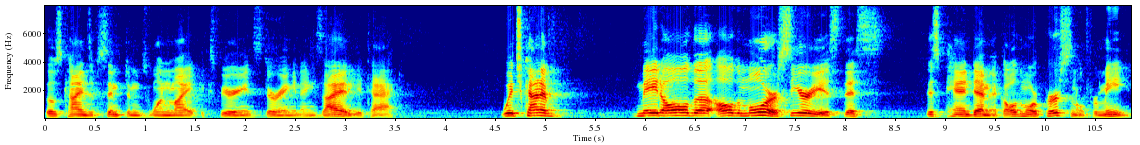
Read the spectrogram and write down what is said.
those kinds of symptoms one might experience during an anxiety attack, which kind of made all the, all the more serious this, this pandemic, all the more personal for me.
